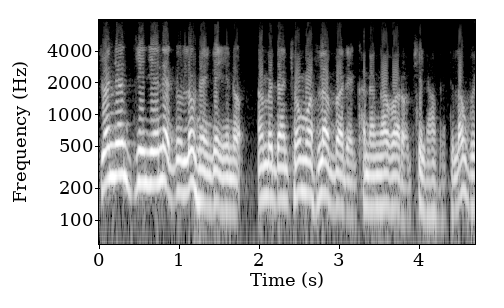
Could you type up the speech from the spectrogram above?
ကျွမ်းကျွမ်းကျင်ကျင်နဲ့သူလုပ်နိုင်ခဲ့ရင်တော့အမတန်ချုံမလှပ်ပတ်တဲ့ခန္ဓာ၅ပါးတော့ဖြစ်လာတယ်ဒီလောက်ပဲ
